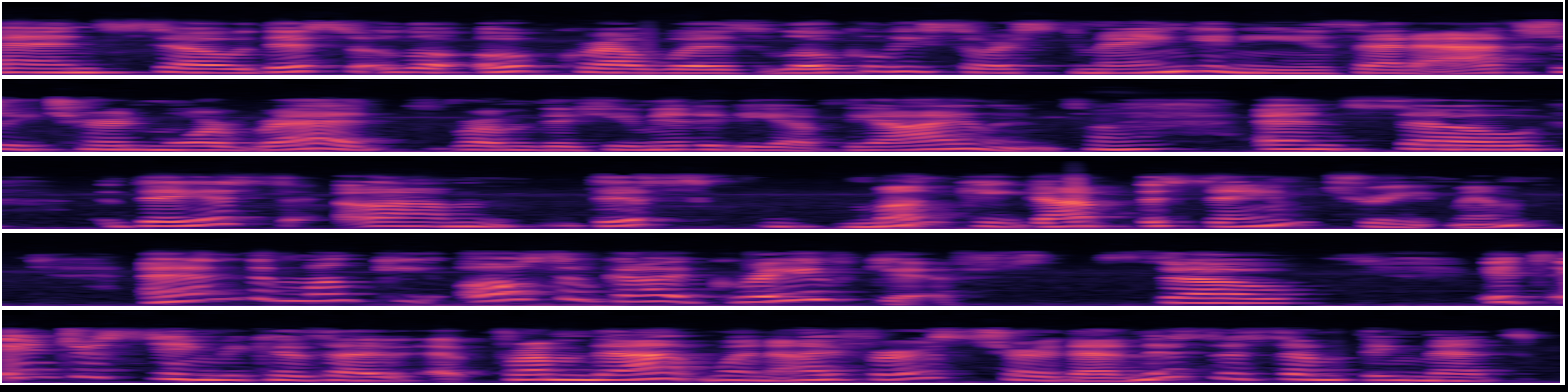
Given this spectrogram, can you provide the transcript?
And so this okra was locally sourced manganese that actually turned more red from the humidity of the island. Uh-huh. And so this um, this monkey got the same treatment, and the monkey also got grave gifts. So it's interesting because I, from that when I first heard that, and this is something that's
